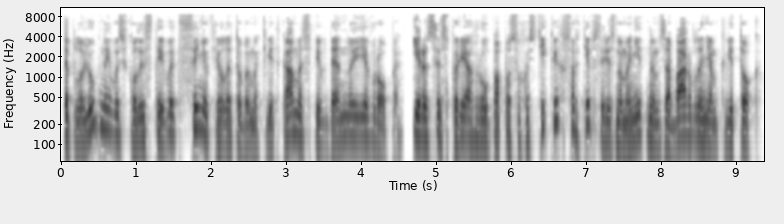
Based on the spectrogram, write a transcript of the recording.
теплолюбний вузьколистий вид з синьо-фіолетовими квітками з Південної Європи. Іриси споря група посухостійких сортів з різноманітним забарвленням квіток.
